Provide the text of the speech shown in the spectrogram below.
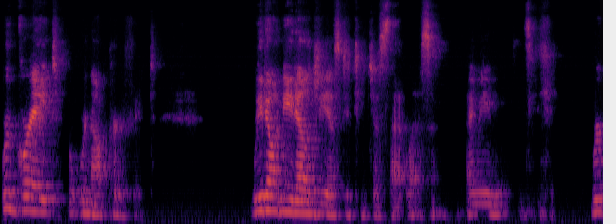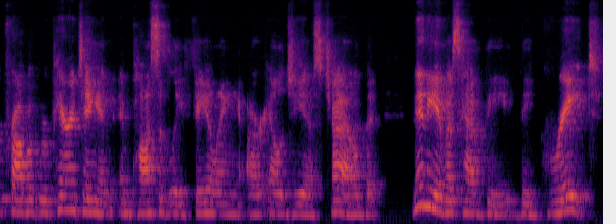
We're great, but we're not perfect. We don't need LGS to teach us that lesson. I mean, we're probably we're parenting and, and possibly failing our LGS child, but many of us have the the great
